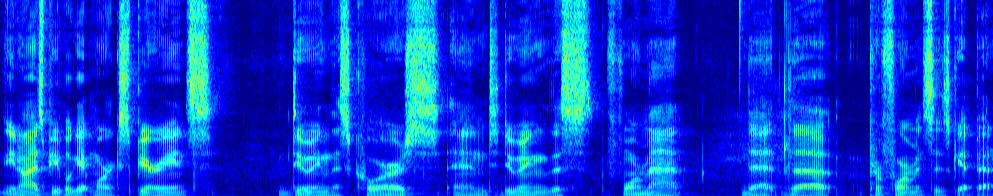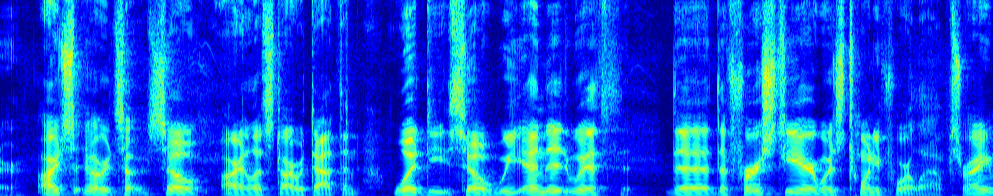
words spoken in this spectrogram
you know, as people get more experience doing this course and doing this format, that the performances get better. all right. So, all right. So so all right. Let's start with that then. What do you? So we ended with the the first year was 24 laps, right?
